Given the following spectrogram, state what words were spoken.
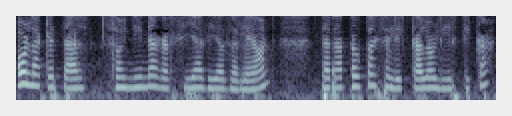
Hola, ¿qué tal? Soy Nina García Díaz de León, terapeuta angelical holística,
